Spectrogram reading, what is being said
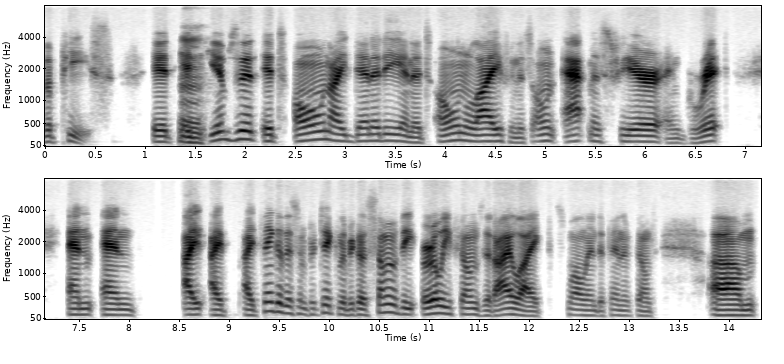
the piece. It, mm. it hmm. gives it its own identity and its own life and its own atmosphere and grit. And and I, I I think of this in particular because some of the early films that I liked small independent films. Um,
